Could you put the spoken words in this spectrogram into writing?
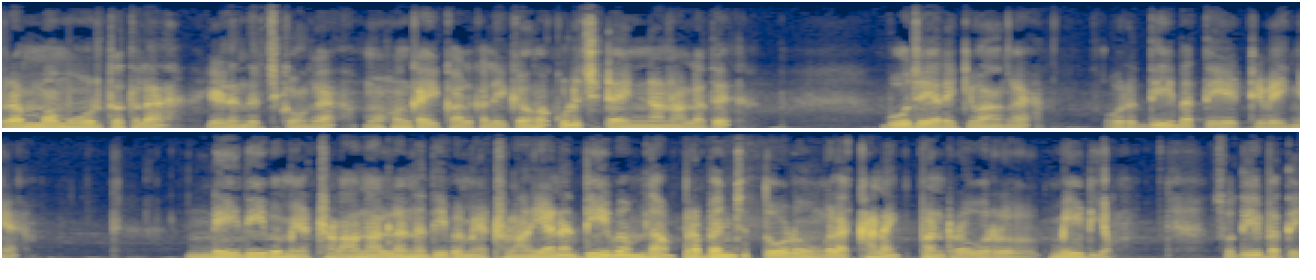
பிரம்ம முகூர்த்தத்தில் எழுந்திரிச்சிக்கோங்க முகம் கை கால் கழிக்கோங்க குளிச்சுட்டா இன்னும் நல்லது. பூஜை அறைக்கு வாங்க ஒரு தீபத்தை ஏற்றி வைங்க. நெய் தீபம் ஏற்றலாம் நல்லெண்ணெய் தீபம் ஏற்றலாம். ஏன்னா தீபம் தான் பிரபஞ்சத்தோடு உங்களை கனெக்ட் பண்ணுற ஒரு மீடியம் ஸோ தீபத்தை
